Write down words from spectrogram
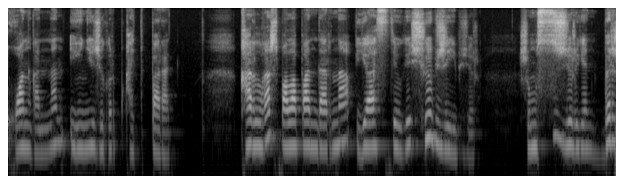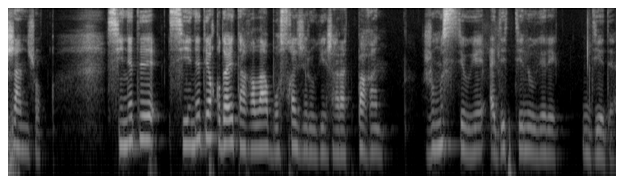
қуанғаннан үйіне жүгіріп қайтып барады. Қарлығаш балапандарына ұя істеуге шөп жиып жүр. Жұмыссыз жүрген бір жан жоқ. Сені де сені де құдай тағала босқа жүруге жаратпаған. Жұмыс істеуге әдеттену керек деді.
